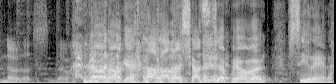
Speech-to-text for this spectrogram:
No, that's no. no, no, okay. no, no, see you later.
